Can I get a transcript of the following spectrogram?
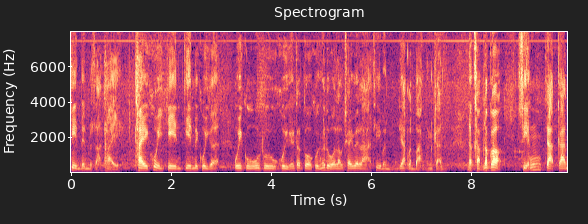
จีนเป็นภาษาไทย ไทยคุยจีน จีนไปคุยกับอุยกูอุยกูคุยกับเจ้าตัวคุณก็ดูว่าเราใช้เวลาที่มันยากลำบากเหมือนกันนะครับ แล้วก็เสียงจากการ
